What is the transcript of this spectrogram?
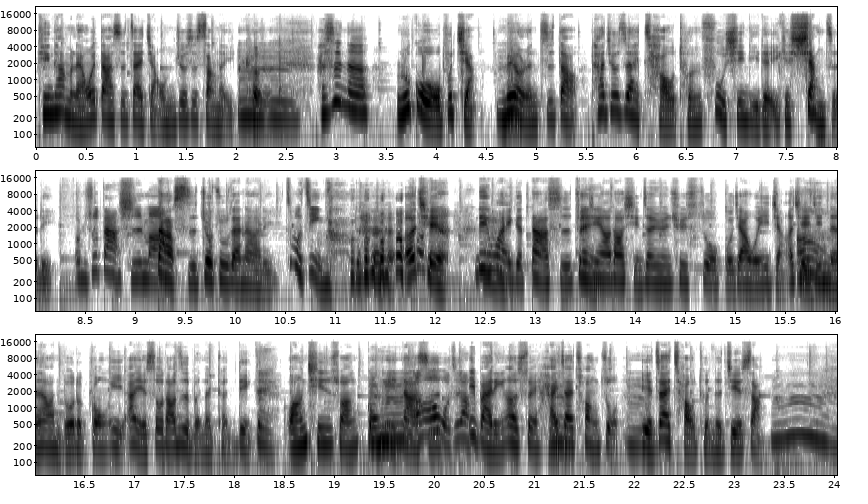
听他们两位大师在讲，我们就是上了一课。嗯嗯可是呢，如果我不讲，没有人知道，他就在草屯复兴里的一个巷子里，哦，你说大师吗？大师就住在那里。这么近，而且 另外一个大师最近要到行政院去做国家文艺奖，而且已经得到很多的公益啊，也受到日本的肯定。对，王清霜公益大嗯哦我知道师，一百零二岁还在创作，也在草屯的街上。嗯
